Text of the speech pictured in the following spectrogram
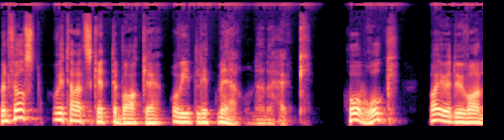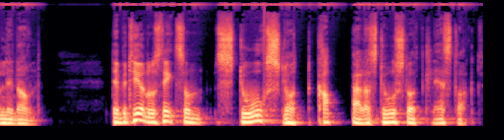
Men først må vi ta et skritt tilbake og vite litt mer om denne Hauk. Håbrok var jo et uvanlig navn. Det betyr noe slikt som storslått kappe eller storslått klesdrakt.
